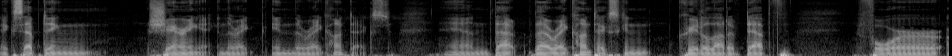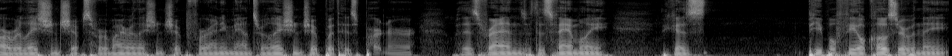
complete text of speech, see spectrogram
accepting sharing it in the right in the right context. And that that right context can create a lot of depth for our relationships, for my relationship, for any man's relationship with his partner, with his friends, with his family, because people feel closer when they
